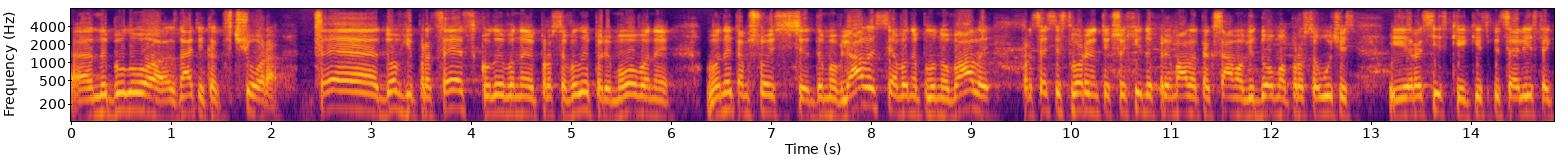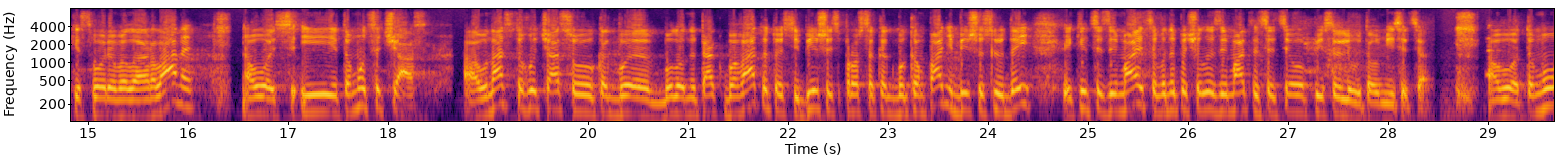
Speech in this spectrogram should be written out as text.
е, не було, знаєте, як вчора. Це довгий процес, коли вони просто вели перемовини, вони там щось домовлялися, вони планували. В процесі створення тих шахідів приймали так само відомо просто участь і російські які спеціалісти, які створювали Орлани. Ось і тому це час. А у нас того часу как би, було не так багато. Тобто більшість просто как би, компаній, більшість людей, які цим займаються, вони почали займатися цього після лютого місяця. От, тому,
